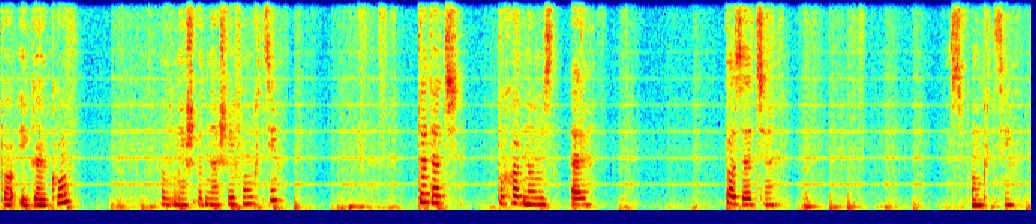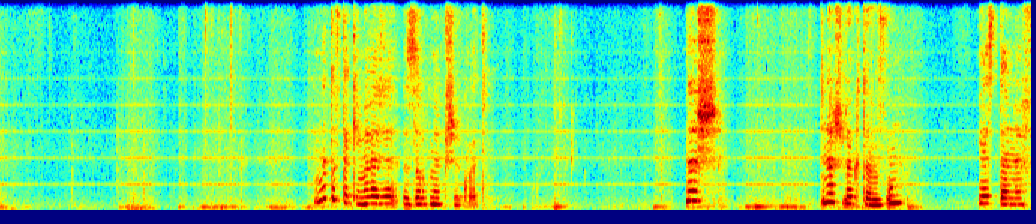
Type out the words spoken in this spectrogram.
po y również od naszej funkcji. Dodać pochodną z r z funkcji. No to w takim razie zróbmy przykład. Nasz, nasz wektor w jest dany w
